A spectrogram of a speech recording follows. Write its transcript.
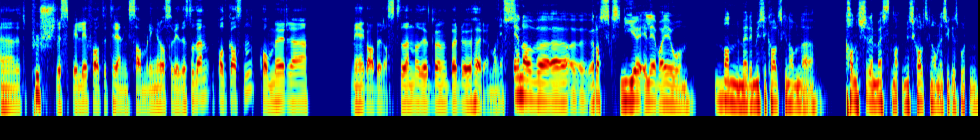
Eh, dette puslespillet i forhold til treningssamlinger osv. Så, videre. så den podkasten kommer eh, med Gabriel Rask, så den bør, bør, bør du høre, Magnus. En av uh, Rasks nye elever er jo mannen med det musikalske navnet Kanskje det mest musikalske navnet i sykkelsporten.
